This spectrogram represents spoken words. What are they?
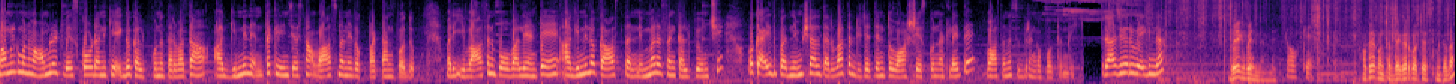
మామూలుగా మనం ఆమ్లెట్ వేసుకోవడానికి ఎగ్ కలుపుకున్న తర్వాత ఆ గిన్నెని ఎంత క్లీన్ చేసినా ఆ వాసన అనేది ఒక పట్టాను పోదు. మరి ఈ వాసన పోవాలి అంటే ఆ గిన్నెలో కాస్త నిమ్మరసం కలిపి ఉంచి ఒక ఐదు పది నిమిషాల తర్వాత డిటర్జెంట్తో వాష్ చేసుకున్నట్లయితే వాసన శుభ్రంగా పోతుంది. రాజుగారు వేగిందా? వేగిపోయిందండి. ఓకే. ఓకే కొంచెం దగ్గరకు వచ్చేసింది కదా.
